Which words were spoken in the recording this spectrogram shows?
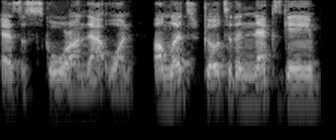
as the score on that one. Um, let's go to the next game.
